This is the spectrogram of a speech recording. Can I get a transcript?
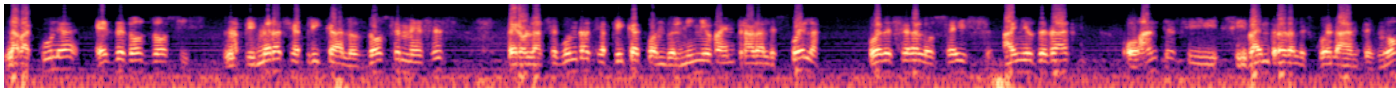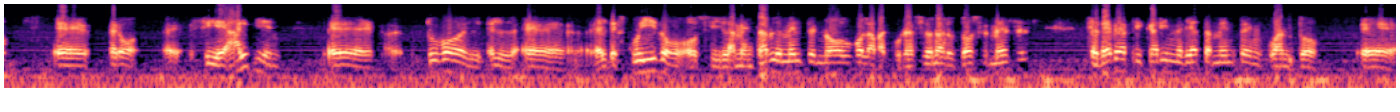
La vacuna es de dos dosis. La primera se aplica a los 12 meses, pero la segunda se aplica cuando el niño va a entrar a la escuela. Puede ser a los 6 años de edad o antes si, si va a entrar a la escuela antes, ¿no? Eh, pero eh, si alguien eh, tuvo el, el, el descuido o si lamentablemente no hubo la vacunación a los 12 meses, se debe aplicar inmediatamente en cuanto eh,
